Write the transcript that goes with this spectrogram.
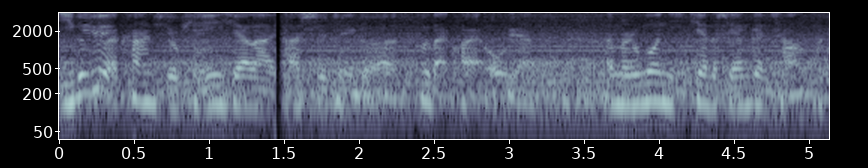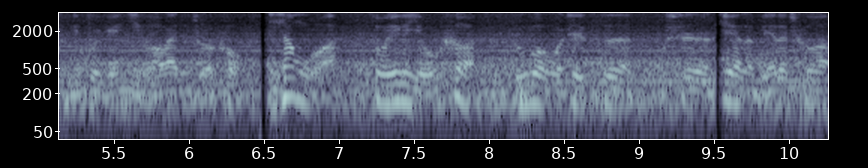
一个月，看上去就便宜些了，它是这个四百块欧元。那么如果你借的时间更长，它肯定会给你额外的折扣。你像我作为一个游客，如果我这次不是借了别的车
